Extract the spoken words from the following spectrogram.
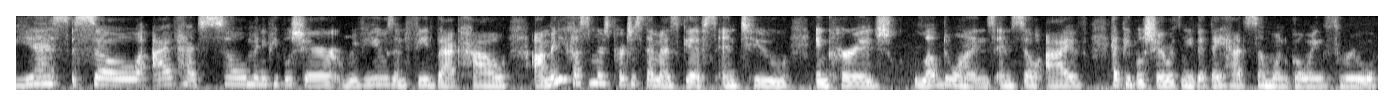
Yes. So I've had so many people share reviews and feedback how uh, many customers purchase them as gifts and to encourage loved ones. And so I've had people share with me that they had someone going through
